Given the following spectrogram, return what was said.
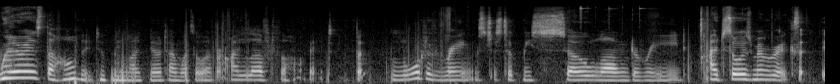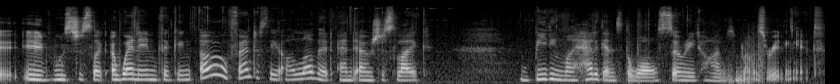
Whereas The Hobbit took me like no time whatsoever. I loved The Hobbit, but Lord of the Rings just took me so long to read. I just always remember it, it, it was just like I went in thinking, oh, fantasy, I'll love it. And I was just like beating my head against the wall so many times when I was reading it.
